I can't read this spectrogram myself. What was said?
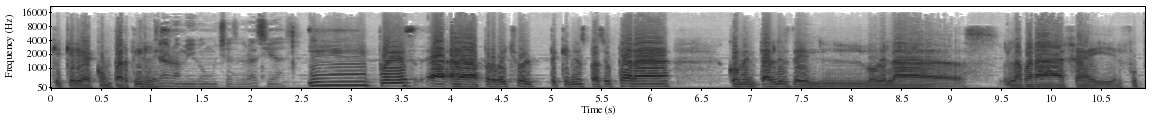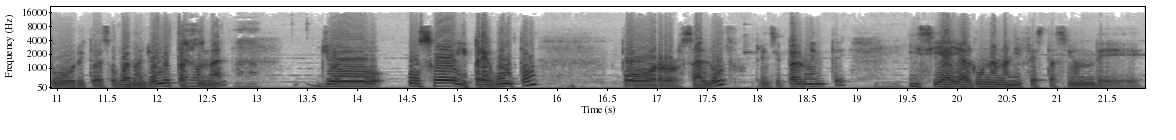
que quería compartirles. Claro, amigo, muchas gracias. Y pues aprovecho el pequeño espacio para comentarles de lo de las, la baraja y el futuro y todo eso. Bueno, yo en lo personal, yo uso y pregunto por salud principalmente y si hay alguna manifestación de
